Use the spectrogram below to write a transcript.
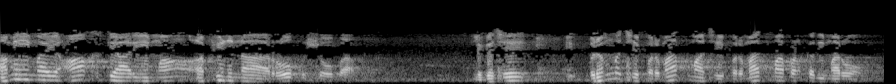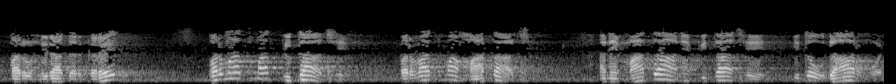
અમીમય આંખ ક્યારીમાં અફીણના રોપશો બાપુ. એટલે કે છે, એ બ્રહ્મ છે, પરમાત્મા છે પરમાત્મા પણ કદી મારો મારો નિરાદર કરે. પરમાત્મા પિતા છે, પરમાત્મા માતા છે. અને માતા અને પિતા છે, એ તો ઉદાર હોય.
